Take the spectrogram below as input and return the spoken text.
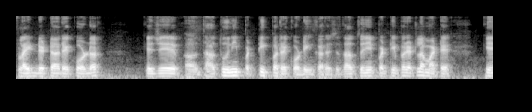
ફ્લાઇટ ડેટા રેકોર્ડર કે જે ધાતુની પટ્ટી પર રેકોર્ડિંગ કરે છે. ધાતુની પટ્ટી પર એટલા માટે કે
